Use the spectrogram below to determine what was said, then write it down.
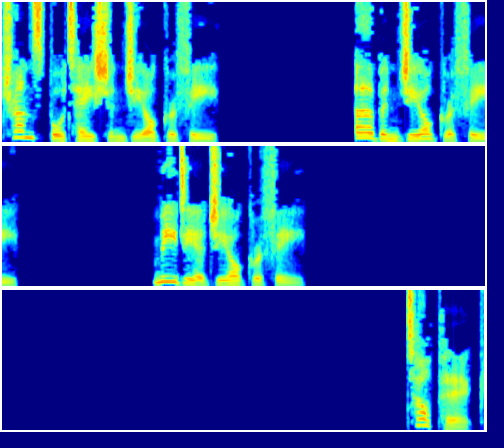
Transportation geography Urban geography Media geography Topic:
